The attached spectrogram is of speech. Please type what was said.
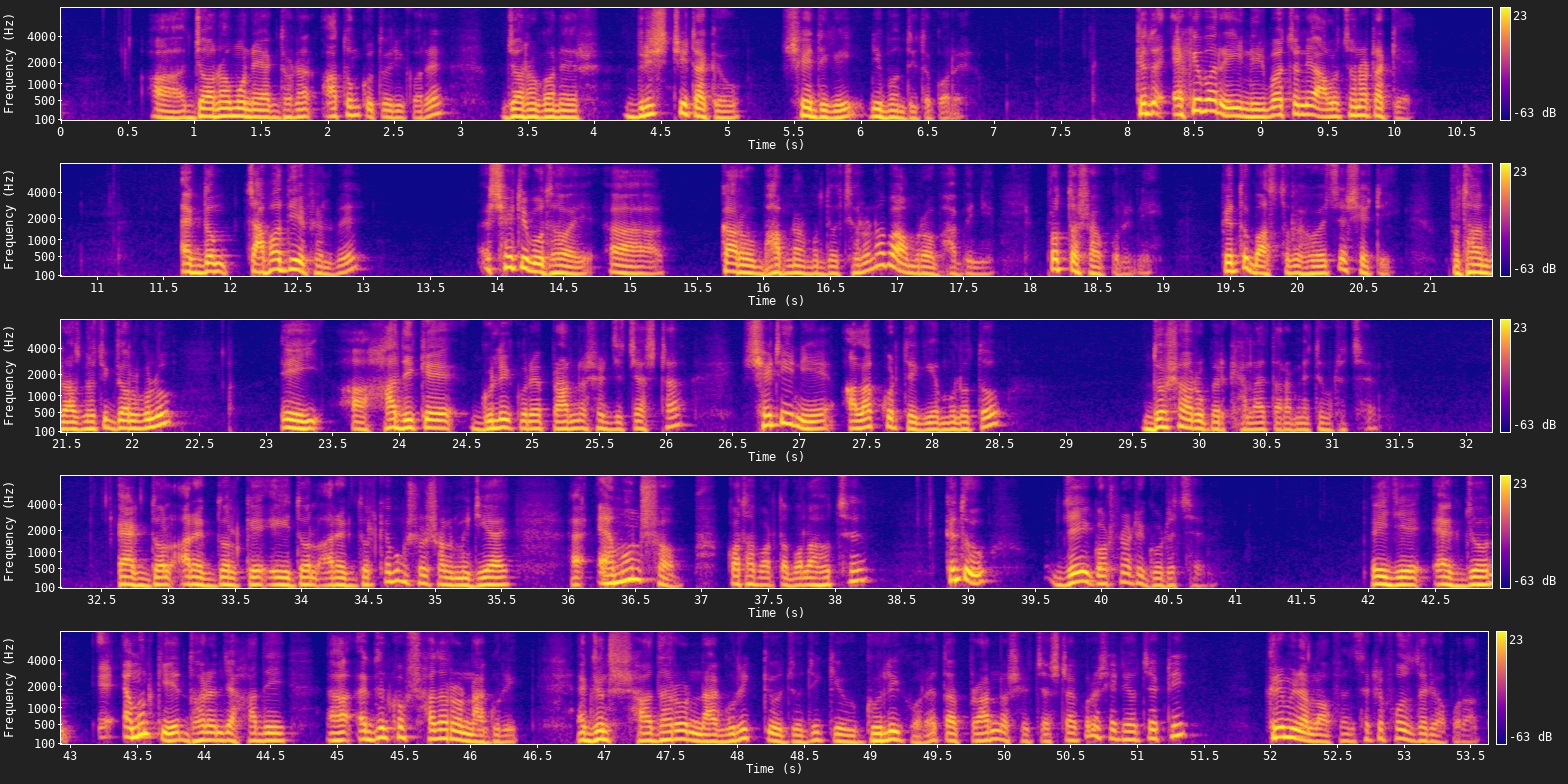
জনমনে এক ধরনের আতঙ্ক তৈরি করে, জনগণের দৃষ্টিটাকেও সেই দিকেই নিবন্ধিত করে। কিন্তু একেবারে এই নির্বাচনী আলোচনাটাকে একদম চাপা দিয়ে ফেলবে, সেটি বোধ হয় কারও ভাবনার মধ্যেও ছিল না বা আমরাও ভাবিনি, প্রত্যাশাও করিনি। কিন্তু বাস্তবে হয়েছে সেটি। প্রধান রাজনৈতিক দলগুলো এই হাদিকে গুলি করে প্রাণনাশের যে চেষ্টা, সেটি নিয়ে আলাপ করতে গিয়ে মূলত দোষারোপের খেলায় তারা মেতে উঠেছে। এক দল আরেক দলকে, এই দল আরেক দলকে এবং সোশ্যাল মিডিয়ায় এমন সব কথাবার্তা বলা হচ্ছে। কিন্তু যে ঘটনাটি ঘটেছে, এই যে একজন এমনকি ধরেন যে হাদি একজন খুব সাধারণ নাগরিক, একজন সাধারণ নাগরিককেও যদি কেউ গুলি করে, তার প্রাণ নাশের চেষ্টা করে, সেটি হচ্ছে একটি ক্রিমিনাল অফেন্স একটি ফৌজদারি অপরাধ।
